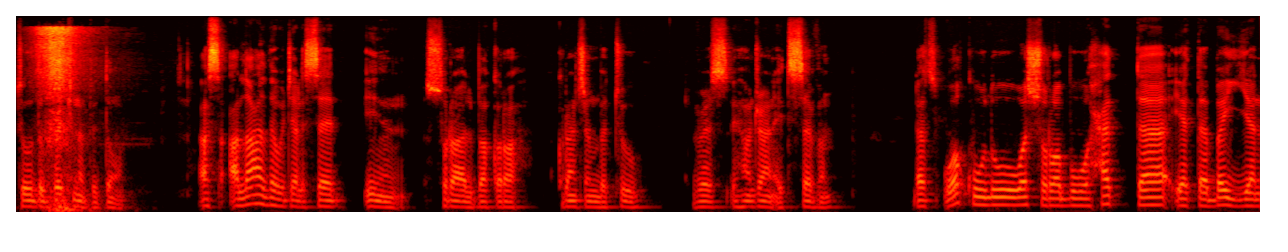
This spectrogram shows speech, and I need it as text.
to the breaking of the dawn. As Allah said in Surah Al-Baqarah, Quran number 2, verse 187, that وَكُلُوا وَاشْرَبُوا حَتَّى يَتَبَيَّنَ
